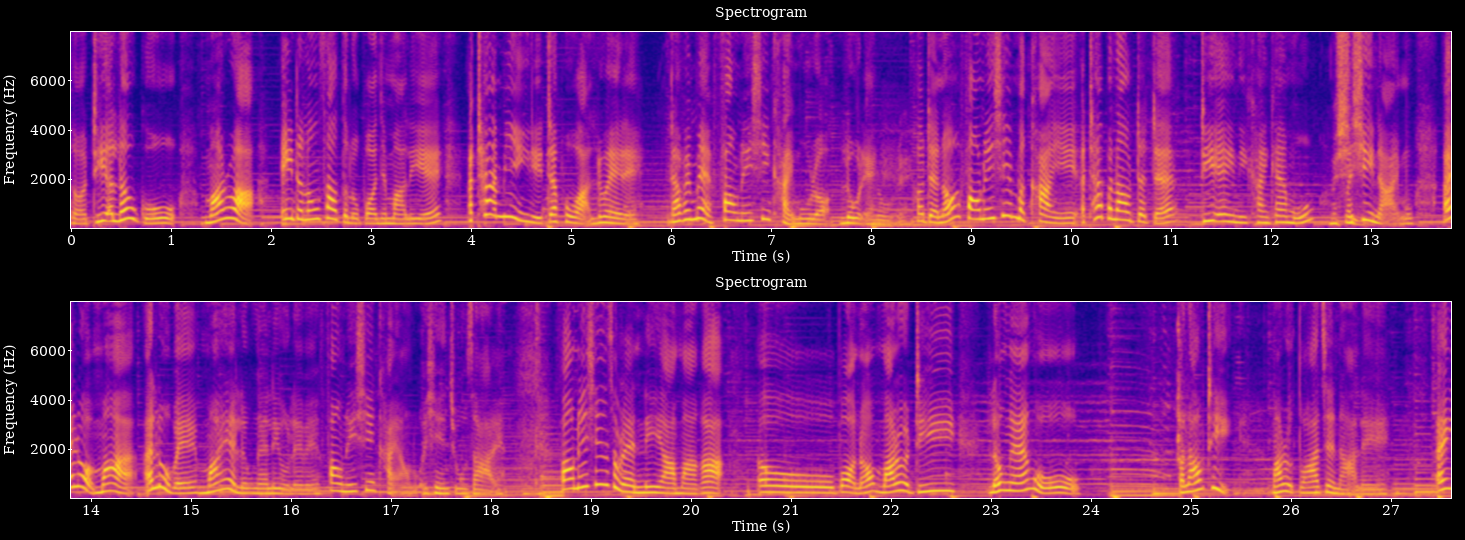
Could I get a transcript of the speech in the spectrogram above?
ဆိုတော့ဒီအလုပ်ကိုမတို့ကအိမ်တစ်လုံးဆောက်တယ်လို့ပေါ့ညီမလေးရဲ့အထက်အမြင့်ကြီးတွေတက်ဖို့ကလွယ်တယ် ဒါပေမဲ့ foundation ခိုင်မှုတော့လိုတယ်လို့တယ်ဟုတ်တယ်နော် foundation မခိုင်ရင်အထက်ဘလောက်တက်တက်ဒီအိမ်ဒီခိုင်ခန့်မှုမရှိမရှိနိုင်ဘူးအဲ့တော့မကအဲ့လိုပဲမရဲ့လုပ်ငန်းလေးကိုလည်းပဲ foundation ခိုင်အောင်လို့အရင်စူးစမ်းတယ် foundation ဆိုတဲ့နေရာမှာကဟိုပေါ့နော်မတို့ဒီလုပ်ငန်းကိုဘယ်လောက်ထိမတို့သွားကျင်တာလဲအဲ့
